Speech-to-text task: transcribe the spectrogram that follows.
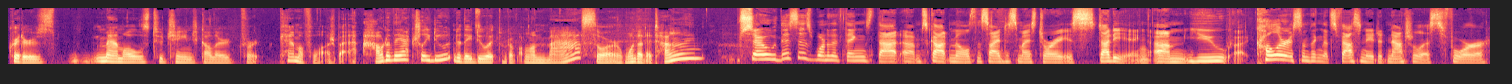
critters, mammals, to change color for camouflage, but how do they actually do it? Do they do it sort of en masse or one at a time? So this is one of the things that um, Scott Mills, the scientist in my story, is studying. Um, you uh, color is something that's fascinated naturalists for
